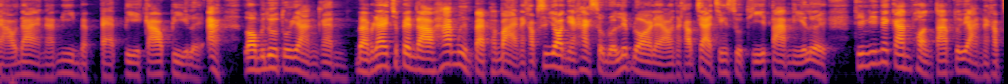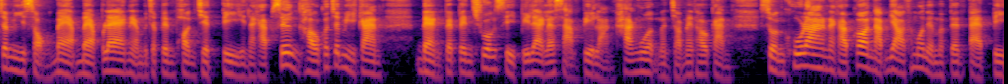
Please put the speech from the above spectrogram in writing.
ยาวได้นะ มีแบบ 8 ปี 9 ปีเลยอะลองไปดูตัวอย่างกัน แบบแรกจะเป็นดาว 58,000 บาทนะครับซึ่งยอดเนี่ยหักส่วนลดเรียบร้อยแล้วนะครับจ่ายจริงสุทธิตามนี้เลย ทีนี้ในการผ่อนตามตัวอย่างนะครับจะมี 2 แบบแบบแรกเนี่ยมันจะเป็นผ่อน 7 ปีนะครับซึ่งเขาก็จะมีการแบ่งไปเป็นช่วง 4 ปีแรกและ 3 ปีหลังค่างวดมันจะไม่เท่ากัน ส่วนคู่ล่างนะครับก็นับยาวทั้งหมดเนี่ยมันเป็น 8 ปี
